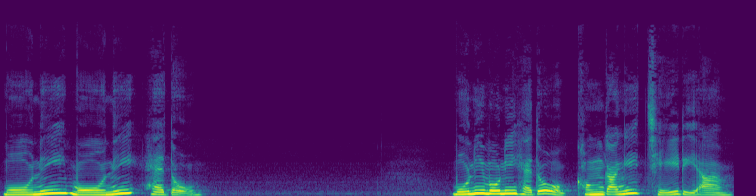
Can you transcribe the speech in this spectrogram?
뭐니 뭐니 해도 뭐니 뭐니 해도 건강이 제일이야.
